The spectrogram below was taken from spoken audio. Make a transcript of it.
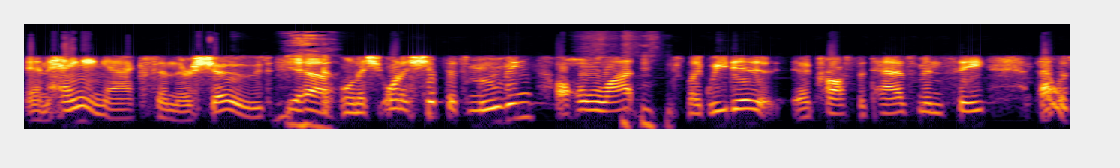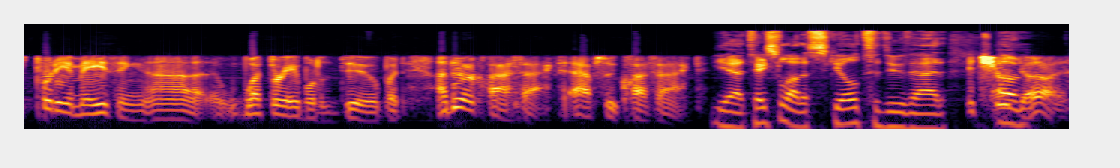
and hanging acts in their shows. Yeah. On a, on a ship that's moving a whole lot, like we did across the Tasman Sea. That was pretty amazing uh, what they're able to do. But uh, they're a class act, absolute class act. Yeah, it takes a lot of skill to do that. It sure um, does.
